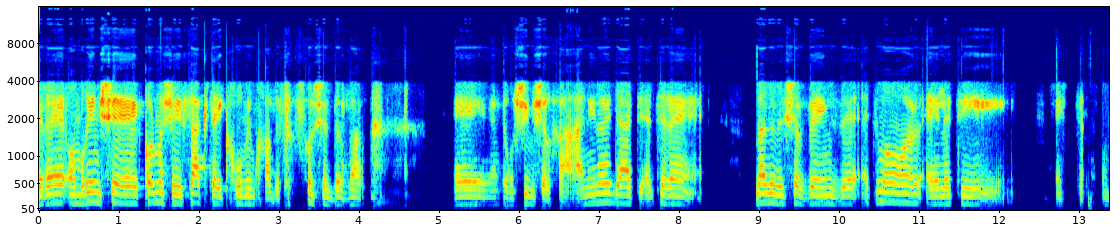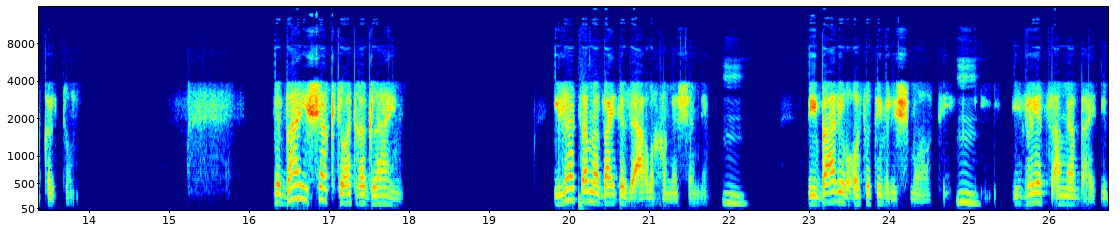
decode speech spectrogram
תראה, אומרים שכל מה שהשגת ייקחו ממך בסופו של דבר. אה, היורשים שלך. אני לא יודעת, תראה, מה זה, זה שווה עם זה. אתמול העליתי את אום כלתום. ובאה אישה קטועת רגליים. היא לא יצאה מהבית איזה ארבע-חמש שנים. Mm. והיא באה לראות אותי ולשמוע אותי. Mm. היא לא יצאה מהבית, היא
